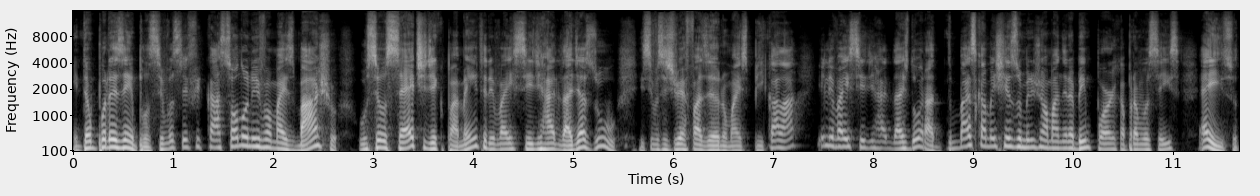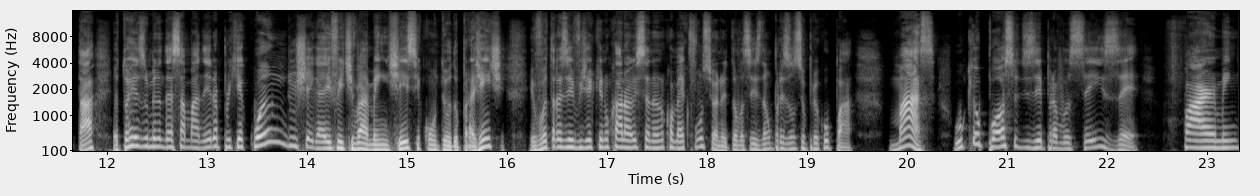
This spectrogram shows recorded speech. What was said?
Então, por exemplo, se você ficar só no nível mais baixo, o seu set de equipamento ele vai ser de realidade azul. E se você estiver fazendo mais pica lá, ele vai ser de realidade dourada. Então, basicamente, resumindo de uma maneira bem porca para vocês, é isso, tá? Eu tô resumindo dessa maneira porque quando chegar efetivamente esse conteúdo pra gente, eu vou trazer vídeo aqui no canal ensinando como é que funciona. Então vocês não precisam se preocupar. Mas o que eu posso dizer para vocês é farming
